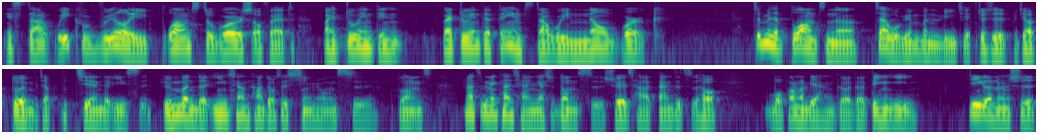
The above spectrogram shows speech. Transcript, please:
is that we could really blunt the worst of it by doing the, by doing the things that we know work. 这边的 blunt 呢，在我原本理解就是比较钝、比较不尖的意思。原本的印象它都是形容词 blunt，那这边看起来应该是动词，所以查单字之后，我放了两个的定义。第一个呢是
